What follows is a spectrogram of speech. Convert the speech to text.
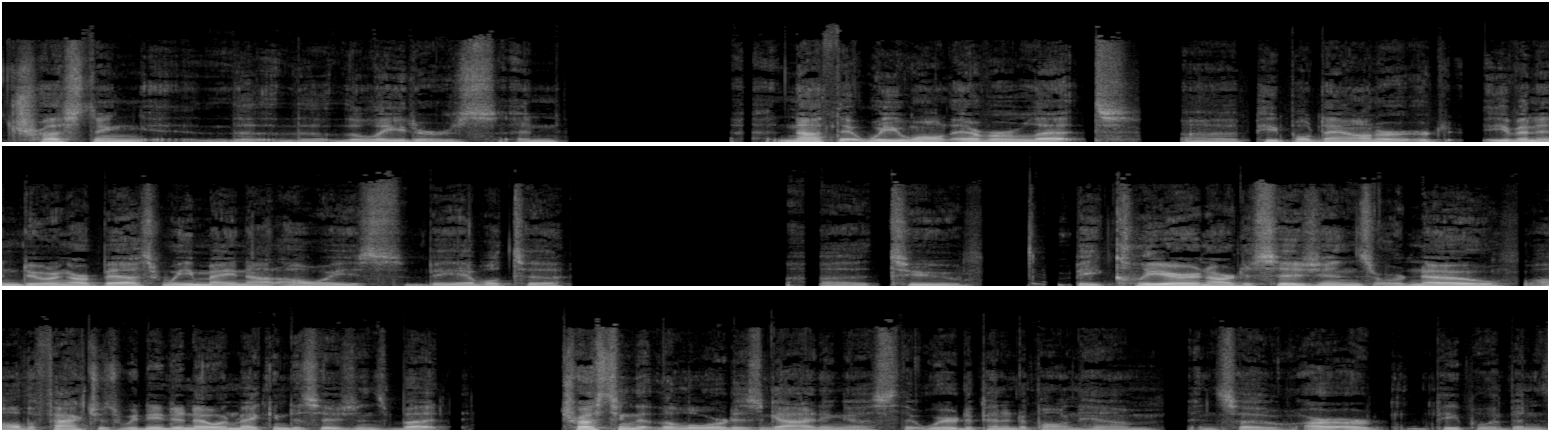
trusting the, the, the leaders and not that we won't ever let uh, people down or, or even in doing our best we may not always be able to uh, to be clear in our decisions or know all the factors we need to know in making decisions but trusting that the lord is guiding us that we're dependent upon him. And so our, our people have been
